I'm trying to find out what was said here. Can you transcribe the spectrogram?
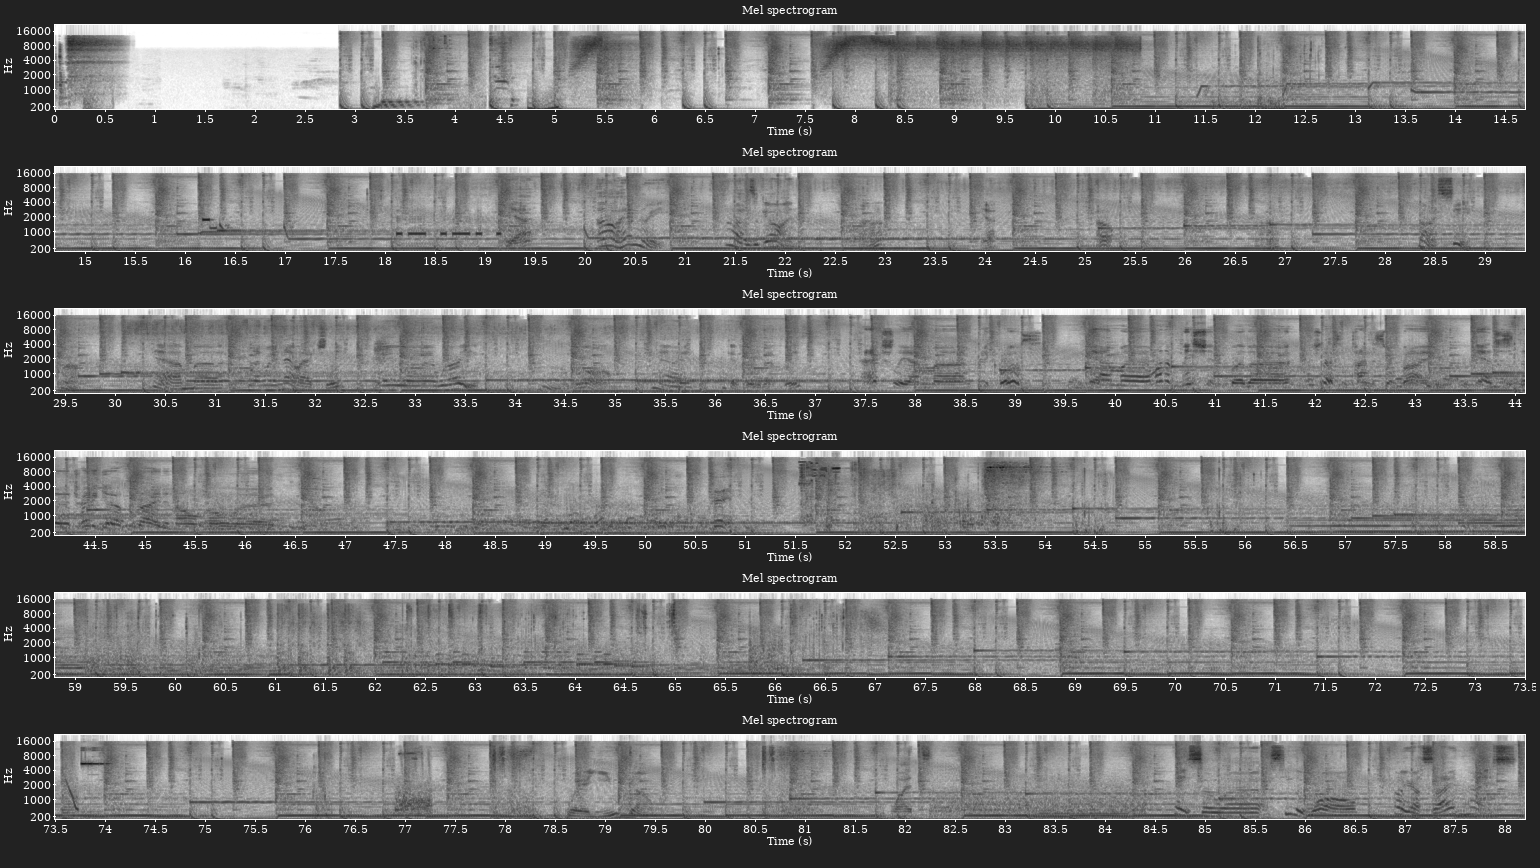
How's it going? Uh huh. Yeah. Oh. Uh huh. Oh, I see. Huh. Yeah, I'm, uh, flying right now, actually. There you go. What? Hey, so, uh, I see the wall. Oh, you're outside? Nice.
